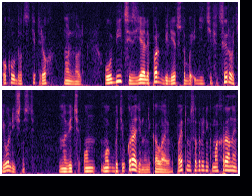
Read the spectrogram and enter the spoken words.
около 23.00. У убийцы изъяли партбилет, чтобы идентифицировать его личность. Но ведь он мог быть украден у Николаева, поэтому сотрудникам охраны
